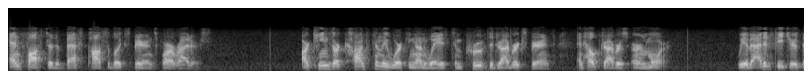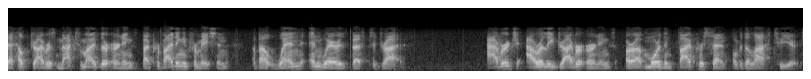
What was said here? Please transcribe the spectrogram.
and foster the best possible experience for our riders. Our teams are constantly working on ways to improve the driver experience and help drivers earn more. We have added features that help drivers maximize their earnings by providing information about when and where is best to drive. Average hourly driver earnings are up more than 5% over the last two years.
